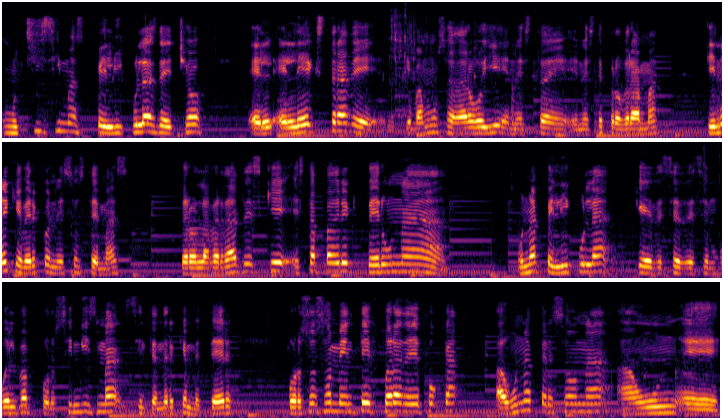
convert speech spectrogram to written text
Muchísimas películas, de hecho, el, el, extra de que vamos a dar hoy en este, en este programa tiene que ver con esos temas. Pero la verdad es que está padre ver una una película que se desenvuelva por sí misma sin tener que meter forzosamente fuera de época a una persona, a, un, eh,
